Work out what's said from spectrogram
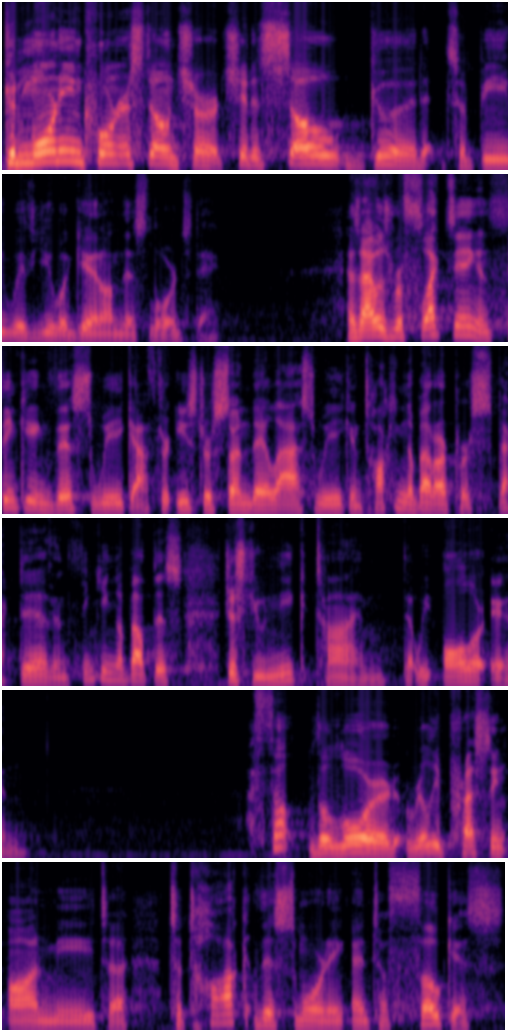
Good morning, Cornerstone Church. It is so good to be with you again on this Lord's Day. As I was reflecting and thinking this week after Easter Sunday last week and talking about our perspective and thinking about this just unique time that we all are in, I felt the Lord really pressing on me to, to talk this morning and to focus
